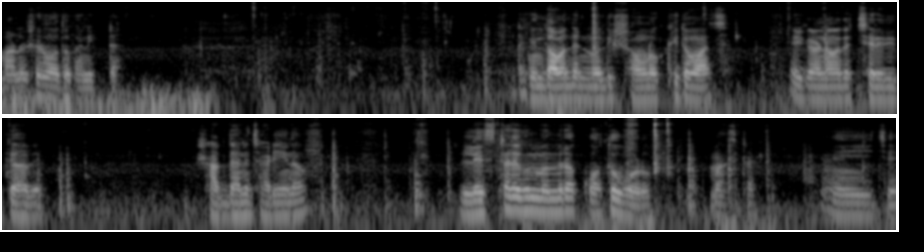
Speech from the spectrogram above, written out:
মানুষের মতো খানিকটা। এটা কিন্তু আমাদের নদীর সংরক্ষিত মাছ। এই কারণে আমাদের ছেড়ে দিতে হবে। সাবধানে ছাড়িয়ে নাও। লেজটা দেখুন বন্ধুরা কত বড় মাছটা। এই যে।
